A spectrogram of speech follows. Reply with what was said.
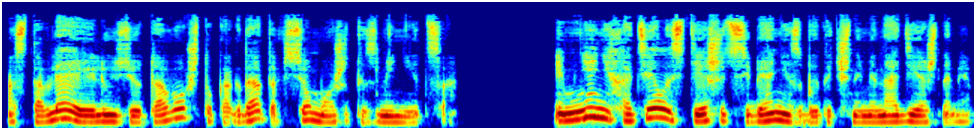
оставляя иллюзию того, что когда-то все может измениться. И мне не хотелось тешить себя несбыточными надеждами.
